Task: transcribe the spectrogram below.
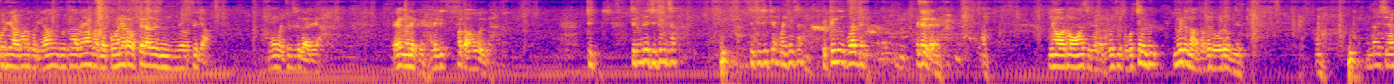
കുടി അവിടെ കുടി ഞാൻ അത് ഞാൻ പറഞ്ഞു ഫോണിയുടെ നിവർത്തില്ല വെച്ചിട്ട് കാര്യമില്ല. അല്ലെങ്കിൽ ഇപ്പൊ ചുറ്റി കിട്ടിയത് പോലെ ഇടല്ലേ ആ. ഞാൻ ഓരോ ഓണം ചെയ്തോളാം കുറച്ച് കുറച്ച് വീട് വീട്ടിൽ നിന്നാ അത് ഓരോ ഉണ്ട് എന്താ വിഷയം?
